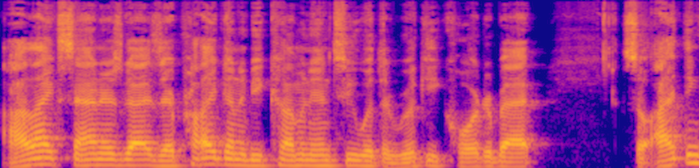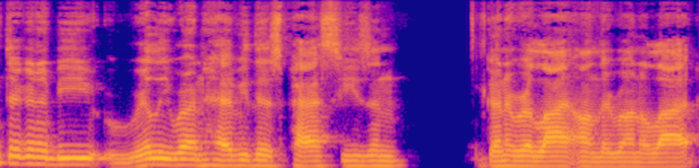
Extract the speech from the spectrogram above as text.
I like Sanders, guys. They're probably going to be coming into with a rookie quarterback. So I think they're going to be really run heavy this past season. Going to rely on the run a lot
